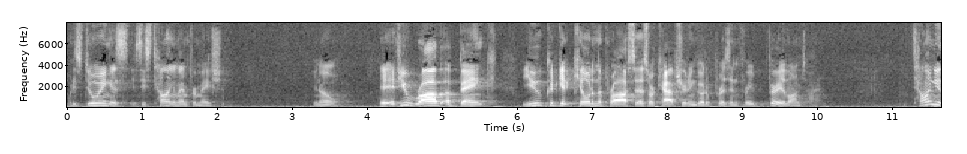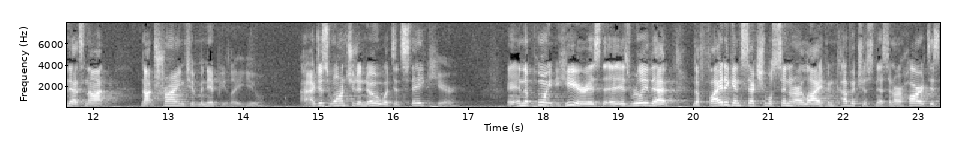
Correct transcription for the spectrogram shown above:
What he's doing is, is he's telling him information. You know? If you rob a bank, you could get killed in the process or captured and go to prison for a very long time. Telling you that's not, not trying to manipulate you. I just want you to know what's at stake here. And the point here is, is really that the fight against sexual sin in our life and covetousness in our hearts is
